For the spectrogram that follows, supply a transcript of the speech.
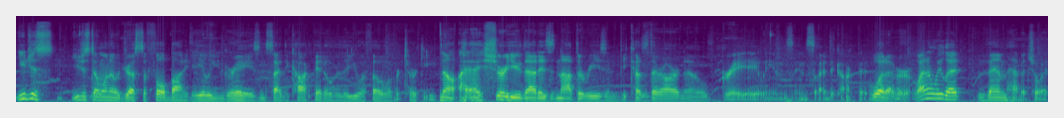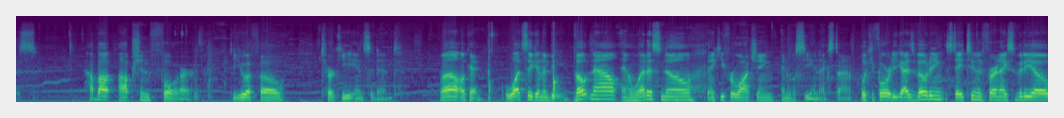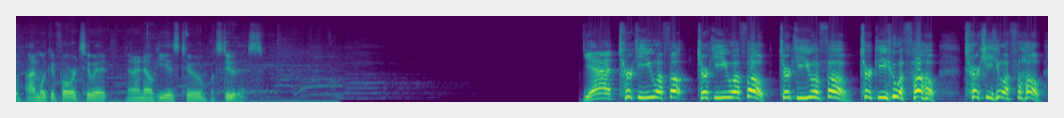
you just you just don't want to address the full-bodied alien grays inside the cockpit over the UFO over Turkey. No, I, I assure you that is not the reason because there are no gray aliens inside the cockpit. Whatever. Why don't we let them have a choice? How about option four, the UFO turkey incident? Well, okay, what's it gonna be? Vote now and let us know. Thank you for watching, and we'll see you next time. Looking forward to you guys voting. Stay tuned for our next video. I'm looking forward to it, and I know he is too. Let's do this. Yeah, turkey UFO, turkey UFO, turkey UFO, turkey UFO, turkey UFO.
